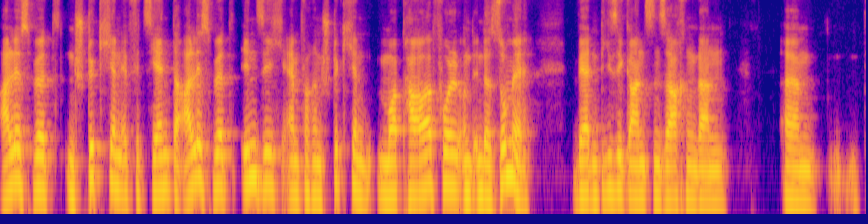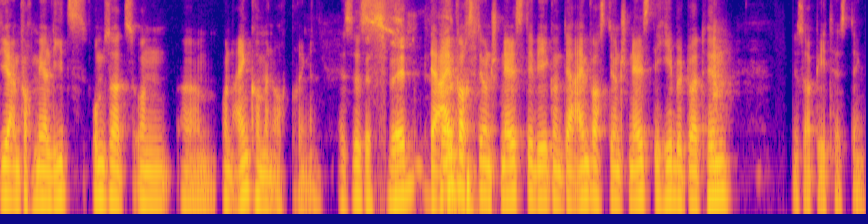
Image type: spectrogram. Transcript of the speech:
alles wird ein Stückchen effizienter, alles wird in sich einfach ein Stückchen more powerful und in der Summe werden diese ganzen Sachen dann ähm, die einfach mehr Leads, Umsatz und, ähm, und Einkommen auch bringen. Es ist Sven, der einfachste und schnellste Weg und der einfachste und schnellste Hebel dorthin, ist AB-Testing.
